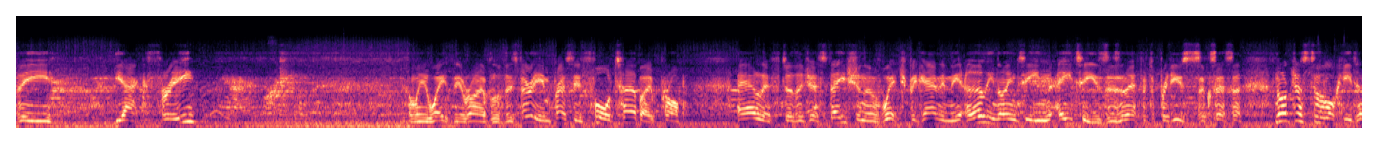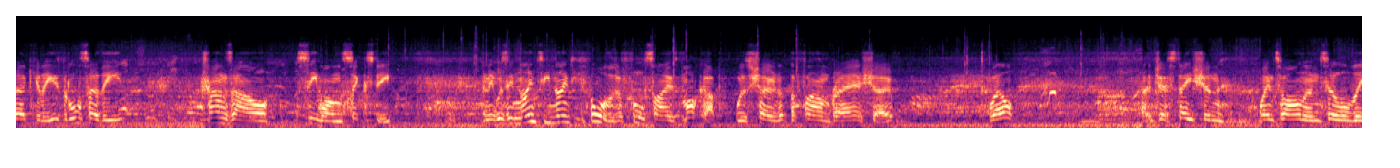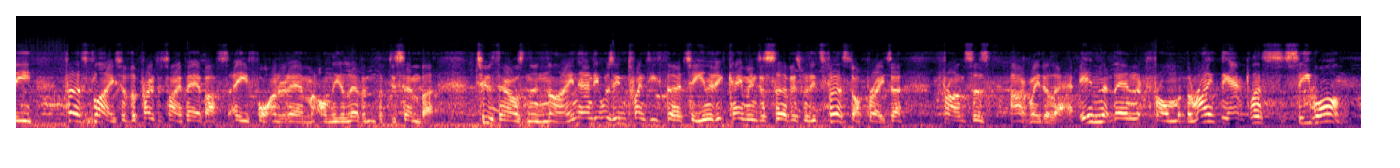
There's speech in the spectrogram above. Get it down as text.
the Yak 3. And we await the arrival of this very impressive four turboprop airlifter, the gestation of which began in the early 1980s as an effort to produce a successor not just to the Lockheed Hercules but also the Transall C-160. And it was in 1994 that a full-sized mock-up was shown at the Farnborough Air Show. Well, Uh, gestation went on until the first flight of the prototype Airbus A400M on the 11th of December 2009, and it was in 2013 that it came into service with its first operator, France's Armée de l'Air. In then from the right, the Atlas C1.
